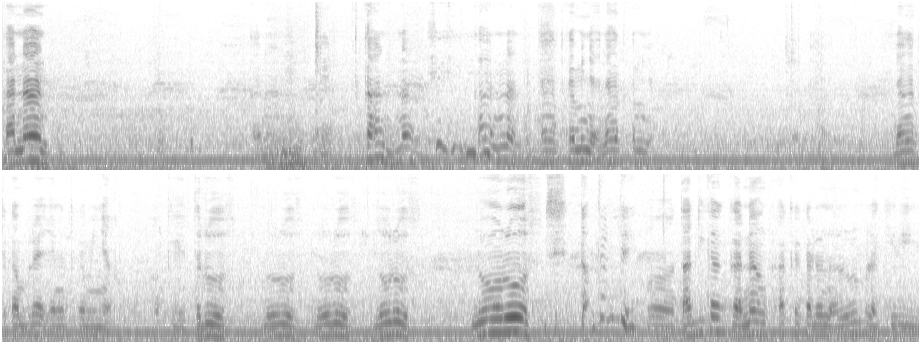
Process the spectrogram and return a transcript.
Kanan. Kanan. Eh, kanan. Kanan. Jangan tekan minyak, jangan tekan minyak. Jangan tekan brake, jangan tekan minyak. Okey, terus. Lurus, lurus, lurus. Lurus. tak boleh. Ha, tadi kan kanan akan kalau nak lurus belah kiri.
